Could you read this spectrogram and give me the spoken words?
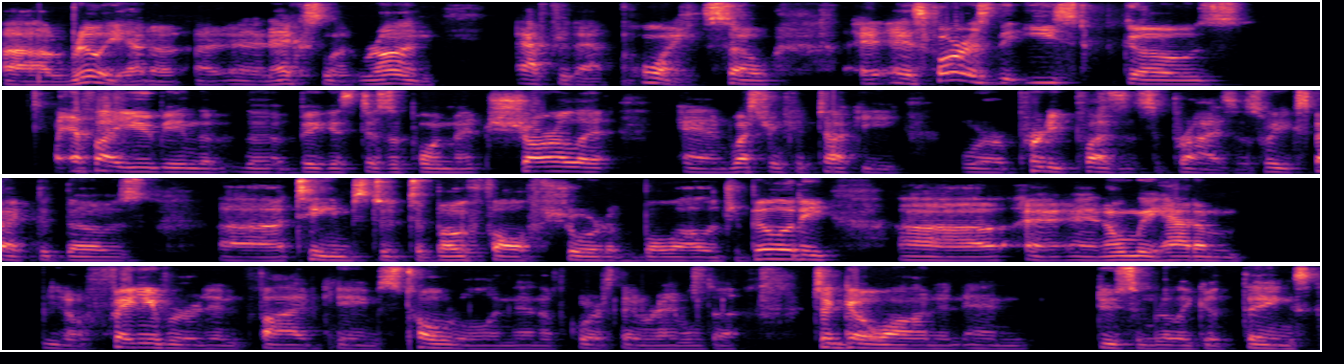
uh, really had a, a, an excellent run after that point. So, as far as the East goes, FIU being the the biggest disappointment, Charlotte and Western Kentucky were pretty pleasant surprises. We expected those. Uh, teams to, to both fall short of bowl eligibility uh, and only had them you know favored in five games total, and then of course they were able to to go on and, and do some really good things.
